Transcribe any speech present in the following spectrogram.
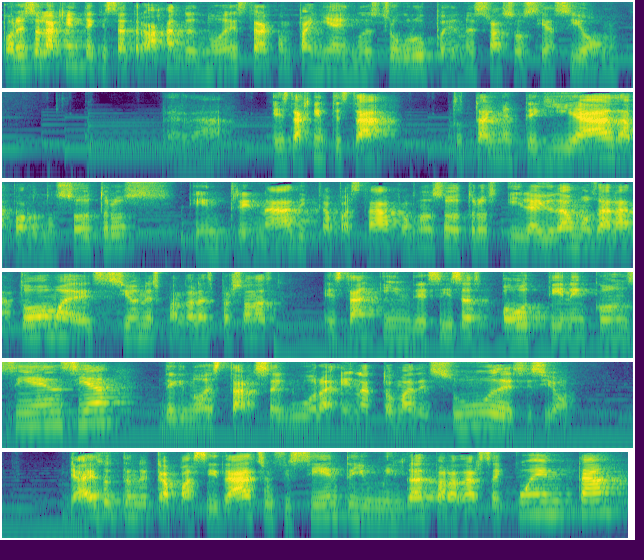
Por eso la gente que está trabajando en nuestra compañía, en nuestro grupo, en nuestra asociación. Esta gente está totalmente guiada por nosotros, entrenada y capacitada por nosotros y le ayudamos a la toma de decisiones cuando las personas están indecisas o tienen conciencia de no estar segura en la toma de su decisión. Ya eso tener capacidad suficiente y humildad para darse cuenta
